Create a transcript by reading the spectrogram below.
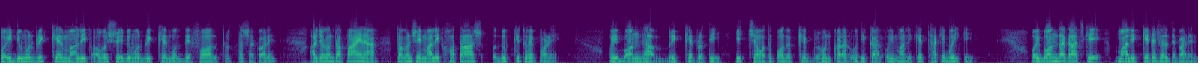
ওই ডুমুর বৃক্ষের মালিক অবশ্যই ডুমুর বৃক্ষের মধ্যে ফল প্রত্যাশা করে, আর যখন তা পায় না, তখন সেই মালিক হতাশ ও দুঃখিত হয়ে পড়ে। ওই বন্ধা বৃক্ষের প্রতি ইচ্ছামতো পদক্ষেপ গ্রহণ করার অধিকার ওই মালিকের থাকে বই কি? ওই বন্ধা গাছকে মালিক কেটে ফেলতে পারেন।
